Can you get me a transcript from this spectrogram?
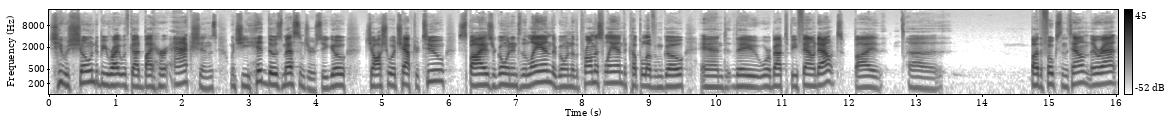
she was shown to be right with God by her actions when she hid those messengers. So you go Joshua chapter 2, spies are going into the land, they're going to the promised land. A couple of them go, and they were about to be found out by uh, by the folks in the town they were at.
